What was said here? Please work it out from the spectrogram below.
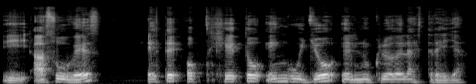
Y a su vez, este objeto engulló el núcleo de la estrella,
